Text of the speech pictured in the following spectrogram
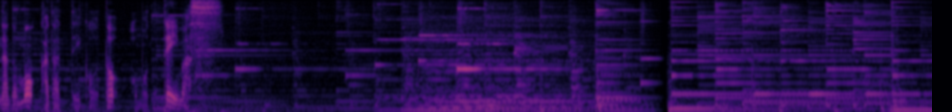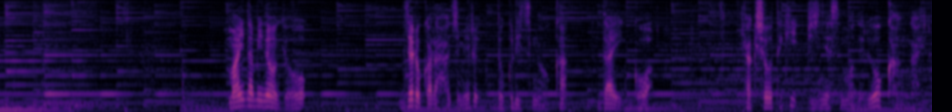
なども語っていこうと思っています。マイナビ農業をゼロから始める独立農家第5話。百姓的ビジネスモデルを考える。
